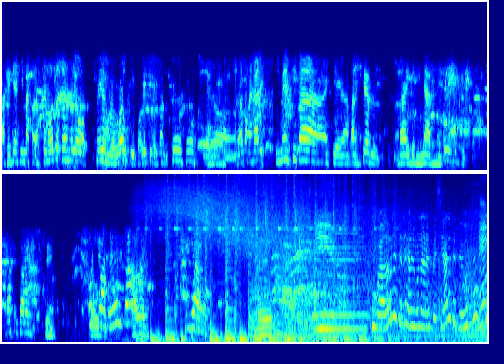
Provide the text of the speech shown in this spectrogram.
Argentina tiene más corazón. Nosotros somos medio, medio robóticos, ¿viste? Que son, pero le vamos a ganar y Messi va este, a aparecer, va a iluminar. ¿no? Básicamente. Sí. Última pregunta. A ver. Cuidado. ¿Y mm, jugadores tenés alguno en especial que te guste? Messi,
